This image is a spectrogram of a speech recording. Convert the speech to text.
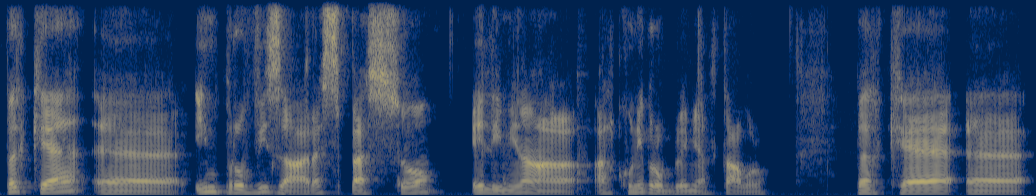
perché eh, improvvisare spesso elimina alcuni problemi al tavolo perché eh,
